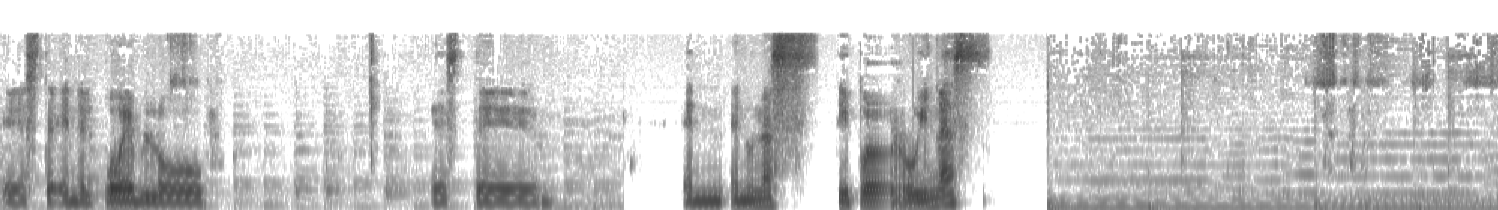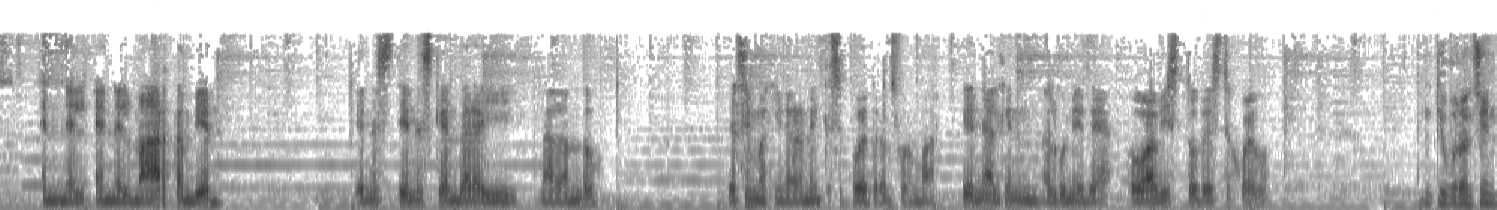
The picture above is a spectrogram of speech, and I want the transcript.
este, en el pueblo, este, en, en unas tipo ruinas, en el, en el mar también, tienes, tienes que andar ahí nadando. Ya se imaginarán en qué se puede transformar. ¿Tiene alguien alguna idea o ha visto de este juego? Un tiburoncín.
